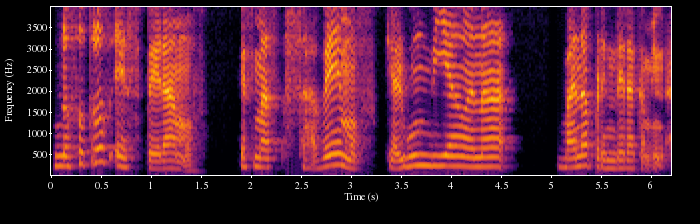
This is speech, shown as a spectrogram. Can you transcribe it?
Nosotros esperamos, es más, sabemos que algún día van a, van a aprender a caminar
